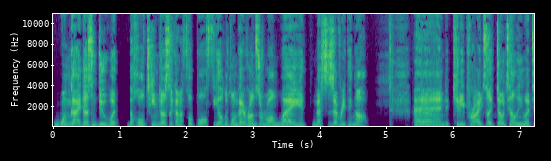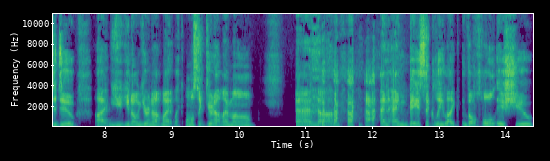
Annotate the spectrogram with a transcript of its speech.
one guy doesn't do what the whole team does, like on a football field, if one guy runs the wrong way, it messes everything up. Yeah. And Kitty Pryde's like, "Don't tell me what to do. Uh, you you know, you're not my like almost like you're not my mom." And um, and and basically like the whole issue.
